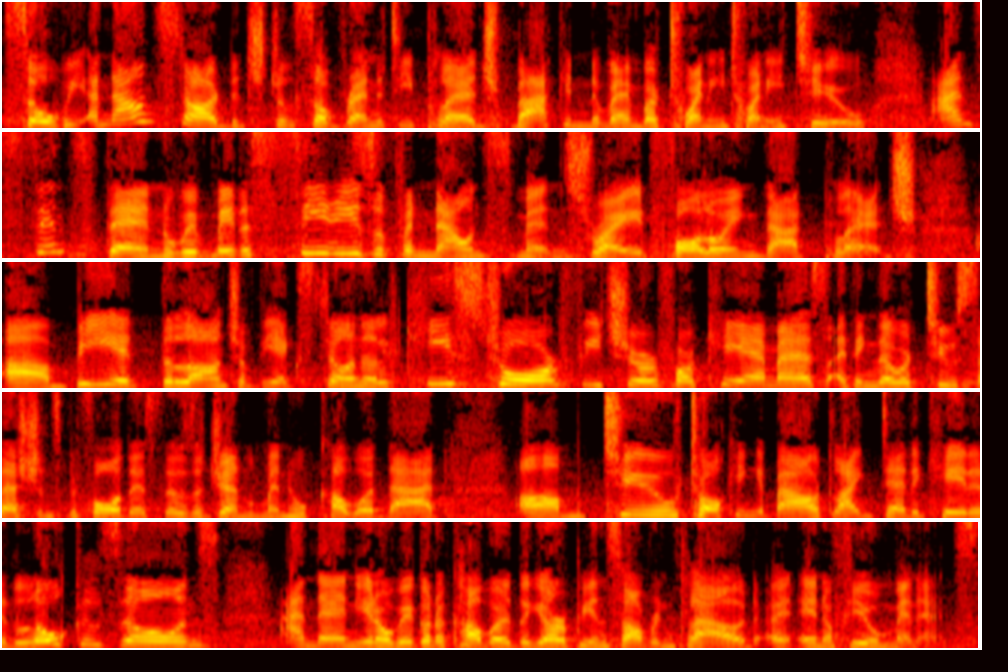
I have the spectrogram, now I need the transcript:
So we announced our digital sovereignty pledge back in November 2022. And since then, we've made a series of announcements, right, following that pledge. Uh, be it the launch of the external key store feature for KMS. I think there were two sessions before this. There was a gentleman who covered that. Um, two, talking about like dedicated local zones. And then, you know, we're going to cover the European Sovereign Cloud uh, in a few minutes.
